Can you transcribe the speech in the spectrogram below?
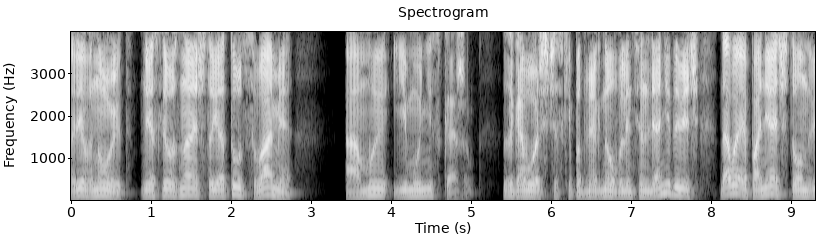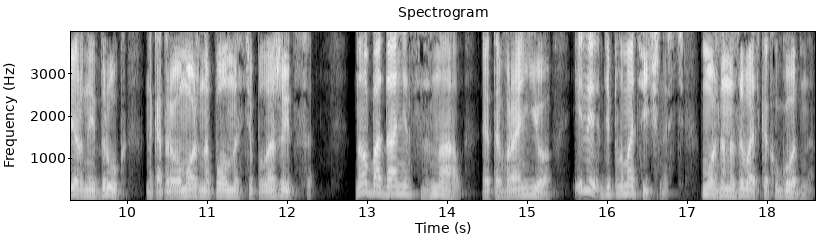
Ревнует, если узнает, что я тут с вами, а мы ему не скажем. Заговорщически подмигнул Валентин Леонидович, давая понять, что он верный друг, на которого можно полностью положиться. Но Баданец знал, это вранье или дипломатичность, можно называть как угодно.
